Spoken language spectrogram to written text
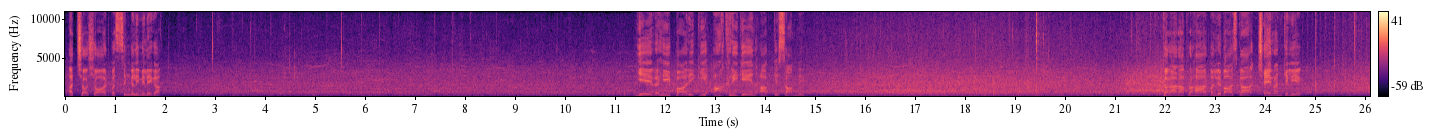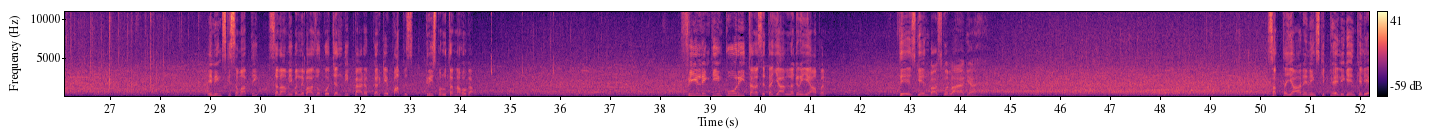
अच्छा शॉट बस सिंगल ही मिलेगा। ये रही पारी की आखिरी गेंद आपके सामने। करारा प्रहार बल्लेबाज का छह रन के लिए। इनिंग्स की समाप्ति, सलामी बल्लेबाजों को जल्दी पैडअप करके वापस क्रीज पर उतरना होगा। फील्डिंग टीम पूरी तरह से तैयार लग रही है यहाँ पर। तेज गेंदबाज को लाया गया है। सब तैयार इनिंग्स की पहली गेंद के लिए।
